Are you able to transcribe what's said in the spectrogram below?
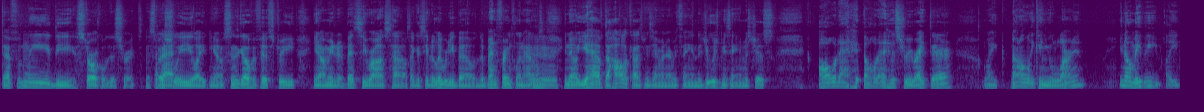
Definitely the historical district, especially like you know, since go for Fifth Street, you know, I mean the Betsy Ross house. I can see the Liberty Bell, the Ben Franklin house. Mm-hmm. You know, you have the Holocaust Museum and everything, and the Jewish Museum. It's just all that all that history right there. Like, not only can you learn it, you know, maybe like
